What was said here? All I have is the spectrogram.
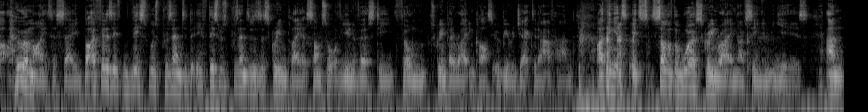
Uh, who am I to say? But I feel as if this was presented. If this was presented as a screenplay at some sort of university film screenplay writing class, it would be rejected out of hand. I think it's it's some of the worst screenwriting I've seen in years. And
